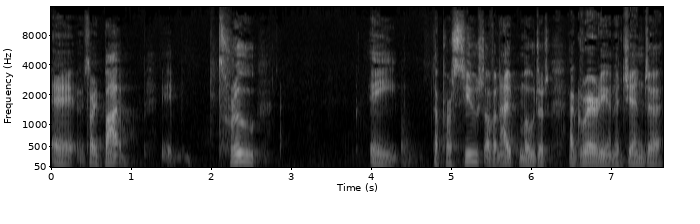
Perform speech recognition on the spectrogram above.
uh, sorry, by, through a, the pursuit of an outmoded agrarian agenda,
